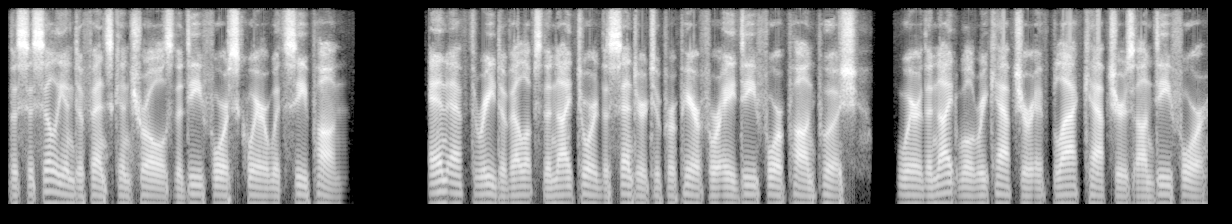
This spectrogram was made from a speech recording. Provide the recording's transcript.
The Sicilian defense controls the d4 square with c-pawn. nf3 develops the knight toward the center to prepare for a d4 pawn push, where the knight will recapture if black captures on d4.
